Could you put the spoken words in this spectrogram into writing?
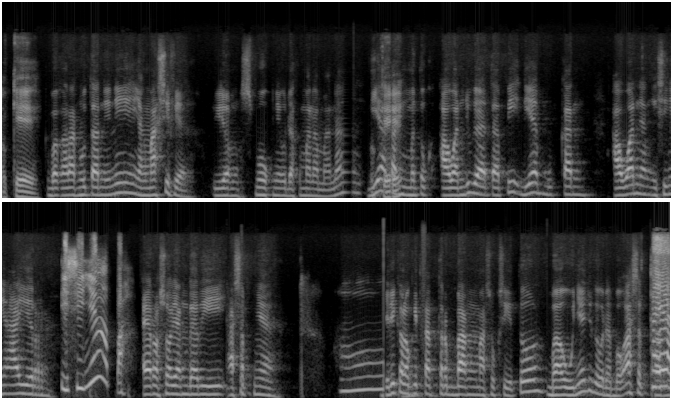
Oke. Kebakaran hutan ini yang masif ya, yang smoke-nya udah ke mana-mana, dia akan membentuk awan juga, tapi dia bukan awan yang isinya air, Isinya apa? aerosol yang dari asapnya. Oh. Jadi kalau kita terbang masuk situ, baunya juga udah bau asap. Kayak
